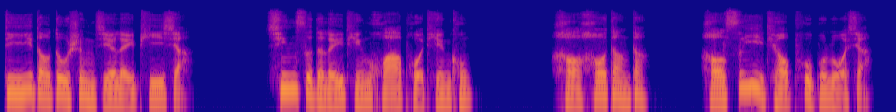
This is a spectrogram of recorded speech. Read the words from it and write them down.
第一道斗圣劫雷劈下，青色的雷霆划破天空。浩浩荡荡，好似一条瀑布落下，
